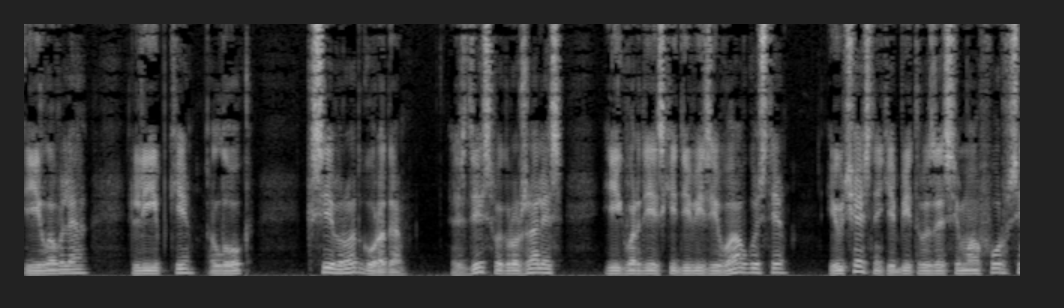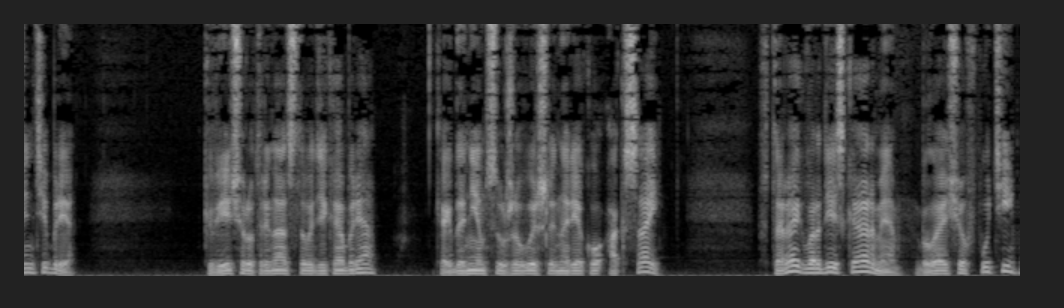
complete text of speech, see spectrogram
Иловля, Липки, Лог, к северу от города. Здесь выгружались и гвардейские дивизии в августе, и участники битвы за Семафор в сентябре. К вечеру 13 декабря, когда немцы уже вышли на реку Аксай, вторая гвардейская армия была еще в пути.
